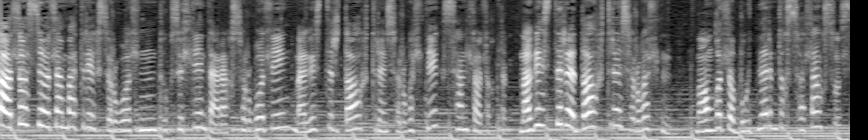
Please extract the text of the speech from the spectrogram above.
олон улсын Улаанбаатарын их сургууль нь төгсөлтийн дараах сургуулийн магистр докторийн сургалтыг санал болгодог. Магистр докторийн сургалт нь Монгол бүгд найрамдах Солонгос улс,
